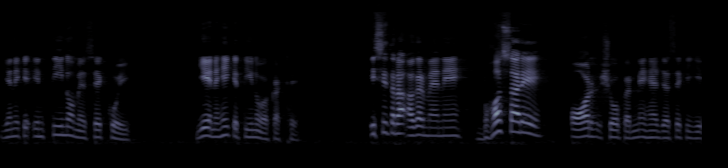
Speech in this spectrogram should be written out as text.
یعنی کہ ان تینوں میں سے کوئی۔ یہ نہیں کہ تینوں اکٹھے۔ اسی طرح اگر میں نے بہت سارے اور شو کرنے ہیں، جیسے کہ یہ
